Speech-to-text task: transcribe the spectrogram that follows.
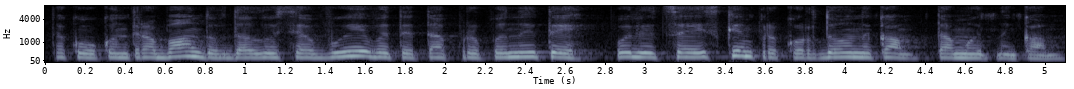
Таку контрабанду вдалося виявити та припинити поліцейським прикордонникам та митникам.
